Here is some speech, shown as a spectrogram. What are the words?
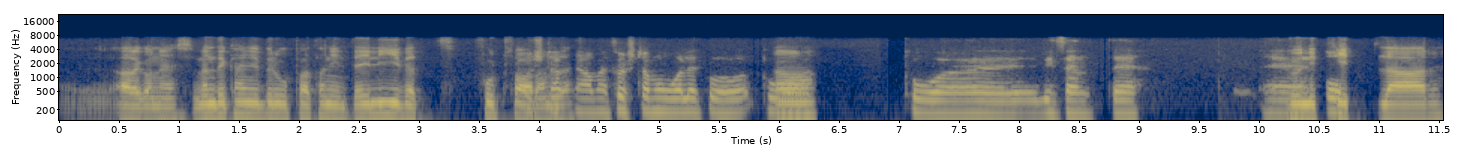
eh, Aragones. Men det kan ju bero på att han inte är i livet fortfarande. Första, ja, men första målet på, på, Ja. på eh, Vicente. Eh, Vunnit och, titlar.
